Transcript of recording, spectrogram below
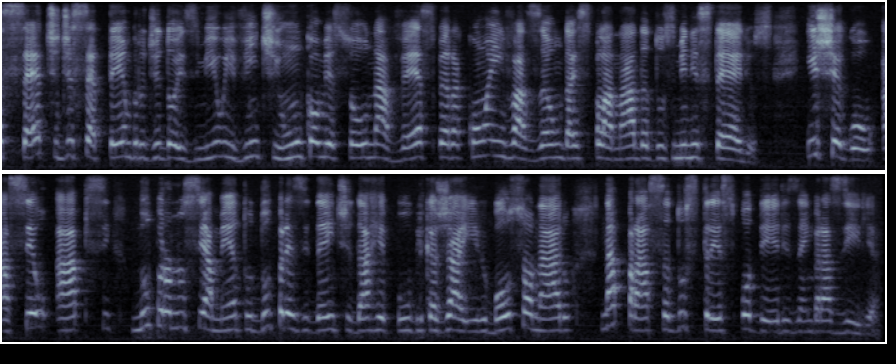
Dia 7 de setembro de 2021 começou na véspera com a invasão da esplanada dos ministérios e chegou a seu ápice no pronunciamento do presidente da República, Jair Bolsonaro, na Praça dos Três Poderes, em Brasília.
